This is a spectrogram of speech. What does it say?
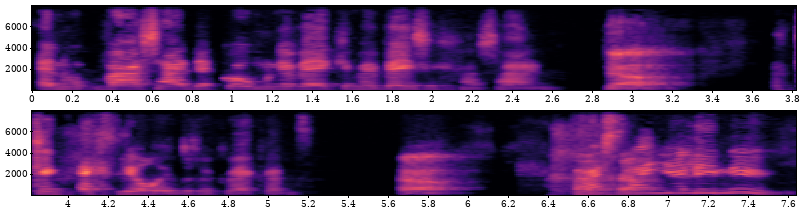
En waar zij de komende weken mee bezig gaan zijn. Ja. Dat klinkt echt heel indrukwekkend. Ja. Waar staan jullie nu?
